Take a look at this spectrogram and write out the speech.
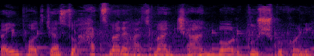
و این پادکست رو حتما حتما چند بار گوش بکنید.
